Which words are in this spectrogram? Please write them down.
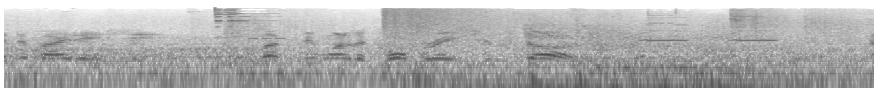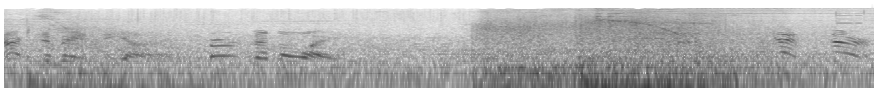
unidentified AC. Must be one of the corporation's dogs. Activate the eye. Burn them away. Yes, sir!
